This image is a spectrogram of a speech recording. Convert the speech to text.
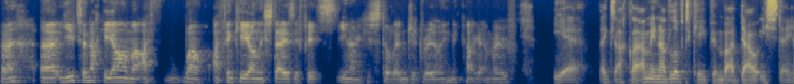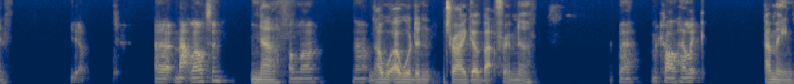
Fair. Uh, Yuta Nakayama. I well, I think he only stays if he's you know he's still injured really and he can't get a move. Yeah, exactly. I mean, I'd love to keep him, but I doubt he's staying. Yeah. Uh, Matt Lowton No, on loan. No. I, w- I wouldn't try go back for him. No. Fair. Mikhail Helik. I mean,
